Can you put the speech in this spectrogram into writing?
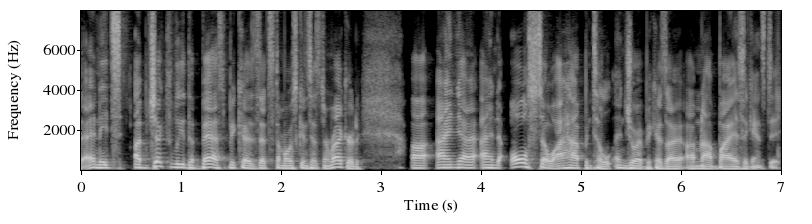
And it's objectively the best because that's the most consistent record. Uh, and uh, and also I happen to enjoy it because I, I'm not biased against it.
